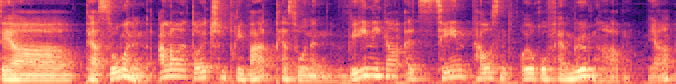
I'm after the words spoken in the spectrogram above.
der Personen, aller deutschen Privatpersonen, weniger als 10.000 Euro Vermögen haben. Ja?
